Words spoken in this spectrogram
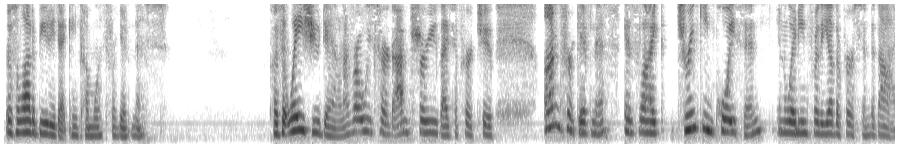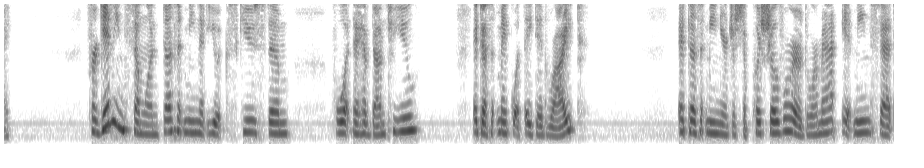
there's a lot of beauty that can come with forgiveness. Because it weighs you down. I've always heard, I'm sure you guys have heard too, Unforgiveness is like drinking poison and waiting for the other person to die. Forgiving someone doesn't mean that you excuse them for what they have done to you. It doesn't make what they did right. It doesn't mean you're just a pushover or a doormat. It means that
